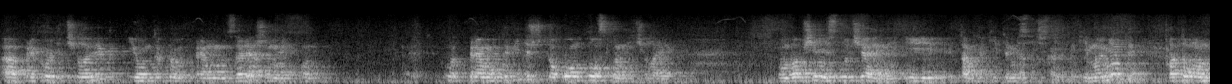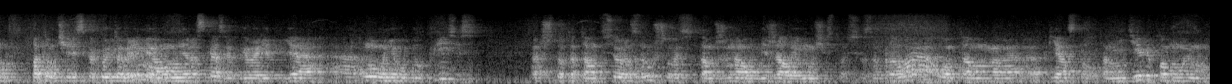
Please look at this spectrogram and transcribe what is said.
а, приходит человек, и он такой вот прям он заряженный, он, вот прямо ты видишь, что он посланный человек. Он вообще не случайный, и там какие-то мистические такие моменты. Потом он, потом через какое-то время он мне рассказывает, говорит, я, а, ну у него был кризис, что-то там все разрушилось, там жена убежала, имущество все забрала, он там э, пьянствовал там неделю, по-моему,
